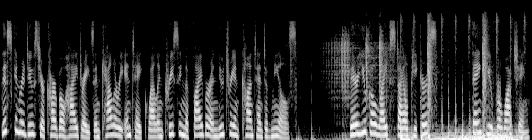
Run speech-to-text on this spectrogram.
This can reduce your carbohydrates and calorie intake while increasing the fiber and nutrient content of meals. There you go lifestyle peakers. Thank you for watching.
